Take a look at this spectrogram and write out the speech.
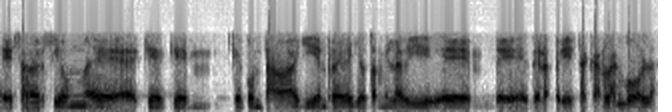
esa versión que, que, contaba allí en redes, yo también la vi de, de la periodista Carla Angola.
